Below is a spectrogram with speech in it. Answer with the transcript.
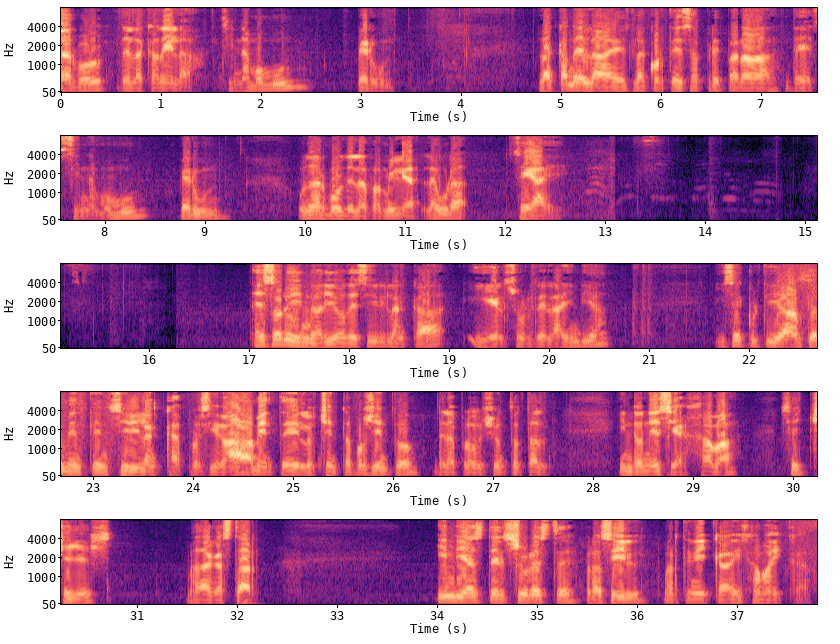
Árbol de la canela, Cinnamomum perun. La canela es la corteza preparada de Cinnamomum perun, un árbol de la familia Lauraceae. Es originario de Sri Lanka y el sur de la India y se cultiva ampliamente en Sri Lanka, aproximadamente el 80% de la producción total. Indonesia, Java, Seychelles, Madagascar, Indias del sureste, Brasil, Martinica y Jamaica.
